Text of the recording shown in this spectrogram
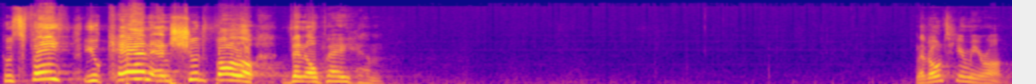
whose faith you can and should follow, then obey him. Now, don't hear me wrong.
